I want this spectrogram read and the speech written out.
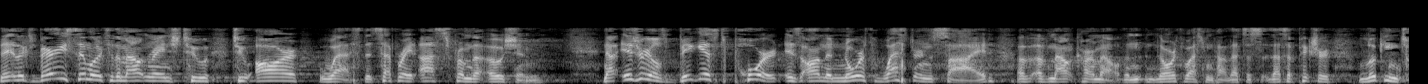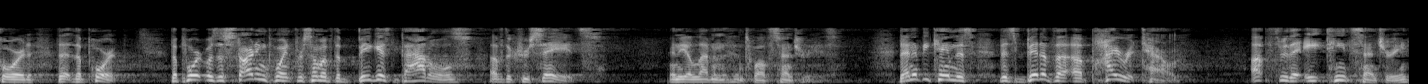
It looks very similar to the mountain range to, to our west that separate us from the ocean. Now, Israel's biggest port is on the northwestern side of, of Mount Carmel, the northwestern part. That's a, that's a picture looking toward the, the port. The port was a starting point for some of the biggest battles of the Crusades in the 11th and 12th centuries. Then it became this, this bit of a, a pirate town up through the 18th century.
